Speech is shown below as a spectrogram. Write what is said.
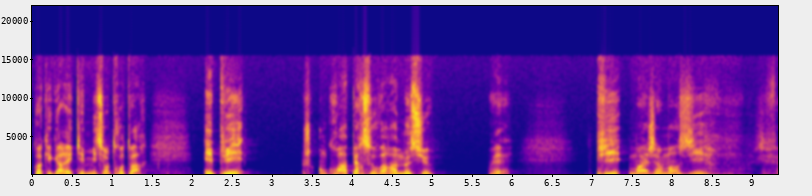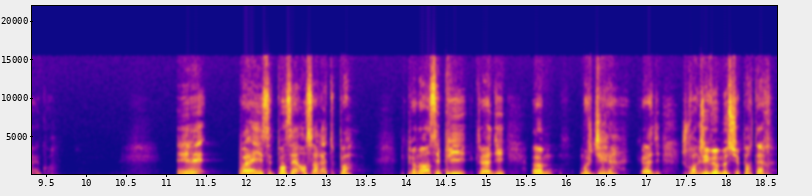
Quoi, qui est garée, qui est mise sur le trottoir. Et puis, on croit apercevoir un monsieur. Vous voyez? Puis, moi, j'ai un moment, je dis, j'ai faim, quoi. Et, ouais, il y a cette pensée, on s'arrête ou pas? Puis on avance, et puis, quelqu'un dit, euh, moi, je dis rien. dit, je crois que j'ai vu un monsieur par terre.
